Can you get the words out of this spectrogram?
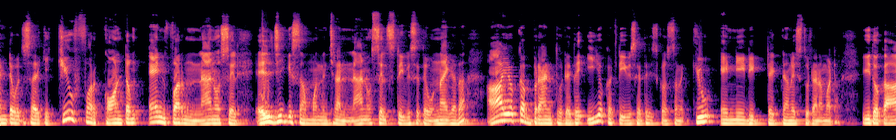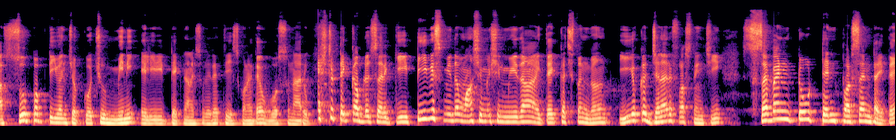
అంటే వచ్చేసరికి Q for quantum N for nanocell ఎల్జీకి సంబంధించిన నానోసెల్స్ టీవీస్ అయితే ఉన్నాయి కదా. ఆ యొక్క బ్రాండ్ తోటి అయితే ఈ యొక్క టీవీస్ అయితే తీసుకొని క్యూ ఎన్ఈడి టెక్నాలజీ తోటి అనమాట ఇది ఒక సూపర్ టీవీ అని చెప్పుకోవచ్చు మినీ ఎల్ఈడి టెక్నాలజీ తోటి అయితే తీసుకొని అయితే వస్తున్నారు. నెక్స్ట్ టెక్ అప్డేట్ సరికి టీవీస్ మీద వాషింగ్ మెషిన్ మీద అయితే ఖచ్చితంగా ఈ యొక్క జనవరి ఫస్ట్ నుంచి సెవెన్ టు టెన్ పర్సెంట్ అయితే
